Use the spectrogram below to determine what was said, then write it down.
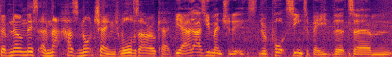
they've known this and that has not changed. Wolves are okay. yeah. As you mentioned, it's, the reports seem to be that um,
